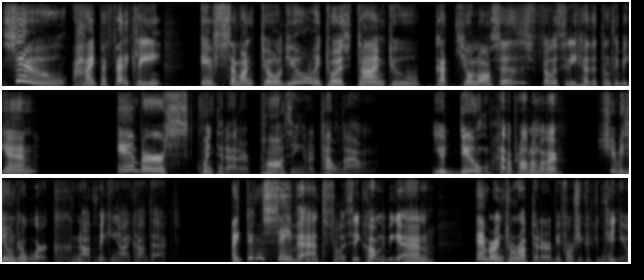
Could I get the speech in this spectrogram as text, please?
So, hypothetically, if someone told you it was time to cut your losses, Felicity hesitantly began. Amber squinted at her, pausing in her towel down. You do have a problem with her. She resumed her work, not making eye contact. I didn't say that, Felicity calmly began. Amber interrupted her before she could continue.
